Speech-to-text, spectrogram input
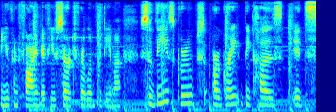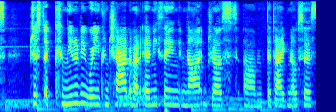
you can find if you search for lymphedema. So these groups are great because it's just a community where you can chat about anything, not just um, the diagnosis,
